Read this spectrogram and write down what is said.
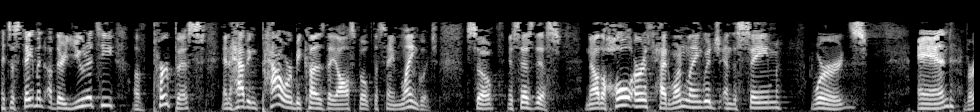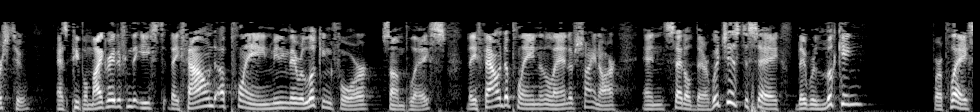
It's a statement of their unity of purpose and having power because they all spoke the same language. So it says this Now the whole earth had one language and the same words. And, verse 2, as people migrated from the east, they found a plain, meaning they were looking for some place. They found a plain in the land of Shinar and settled there, which is to say, they were looking for a place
